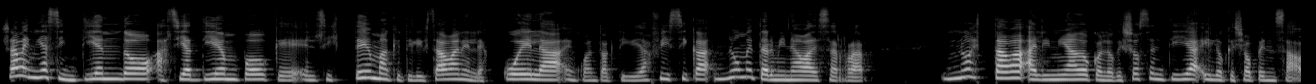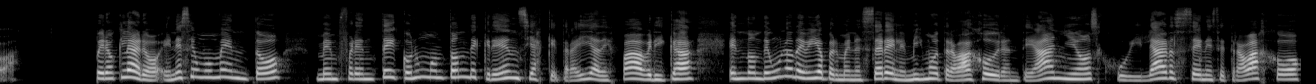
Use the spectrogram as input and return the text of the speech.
Ya venía sintiendo hacía tiempo que el sistema que utilizaban en la escuela en cuanto a actividad física no me terminaba de cerrar. No estaba alineado con lo que yo sentía y lo que yo pensaba. Pero claro, en ese momento me enfrenté con un montón de creencias que traía de fábrica, en donde uno debía permanecer en el mismo trabajo durante años, jubilarse en ese trabajo,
